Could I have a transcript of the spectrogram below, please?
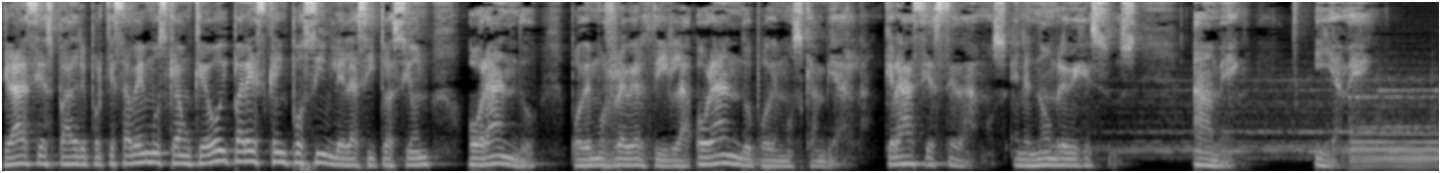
Gracias, Padre, porque sabemos que aunque hoy parezca imposible la situación, orando podemos revertirla, orando podemos cambiarla. Gracias te damos en el nombre de Jesús. Amén y amén.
